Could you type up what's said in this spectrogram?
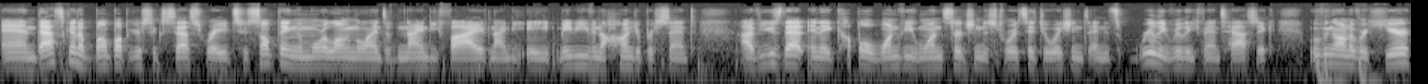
And that's going to bump up your success rate to something more along the lines of 95, 98, maybe even 100%. I've used that in a couple 1v1 search and destroy situations, and it's really, really fantastic. Moving on over here,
